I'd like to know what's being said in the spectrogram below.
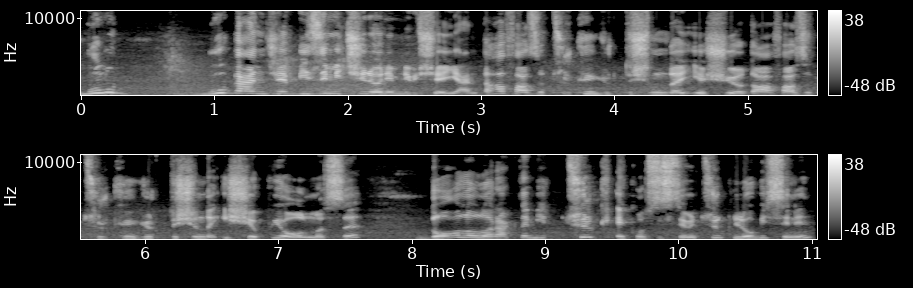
Bunu bu bence bizim için önemli bir şey. Yani daha fazla Türk'ün yurt dışında yaşıyor, daha fazla Türk'ün yurt dışında iş yapıyor olması doğal olarak da bir Türk ekosistemi, Türk lobisinin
